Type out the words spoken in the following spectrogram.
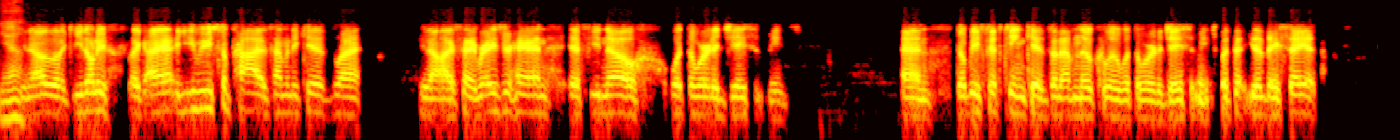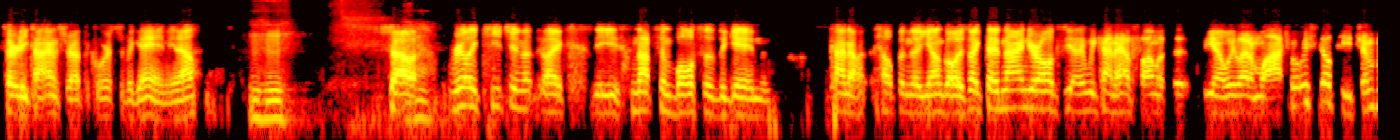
Yeah. You know, like you don't even, like I, you'd be surprised how many kids, like, you know, I say, raise your hand if you know what the word adjacent means. And there'll be 15 kids that have no clue what the word adjacent means, but they, they say it 30 times throughout the course of a game, you know? Mm-hmm. So yeah. really teaching like the nuts and bolts of the game and kind of helping the young goalies. Like the nine year olds, we kind of have fun with it. You know, we let them watch, but we still teach them,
